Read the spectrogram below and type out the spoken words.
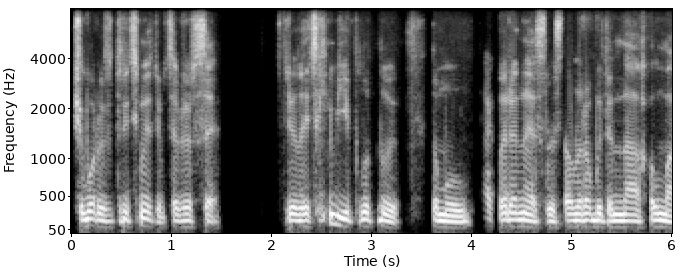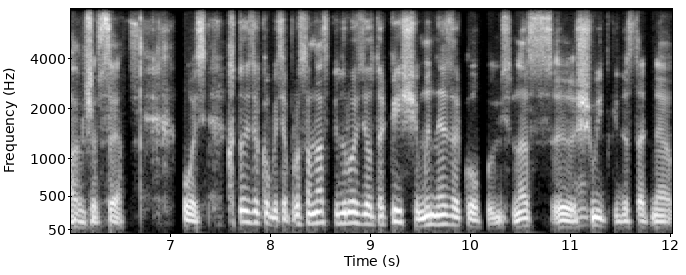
Чи ворог за 30 метрів, це вже все. Стрілецький бій плотною. Тому Так. перенесли, стали робити на холмах вже все. Ось хтось закопиться. Просто в нас підрозділ такий, що ми не закопуємося. У нас е, швидкі достатньо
